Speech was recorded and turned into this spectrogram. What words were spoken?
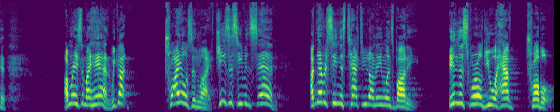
I'm raising my hand. We got trials in life. Jesus even said, I've never seen this tattooed on anyone's body. In this world, you will have trouble.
